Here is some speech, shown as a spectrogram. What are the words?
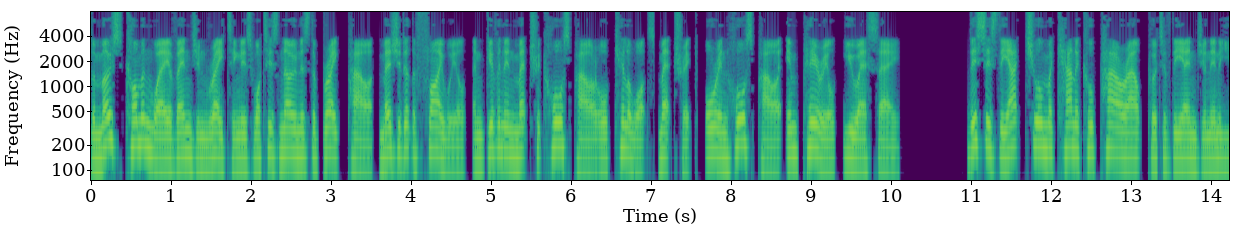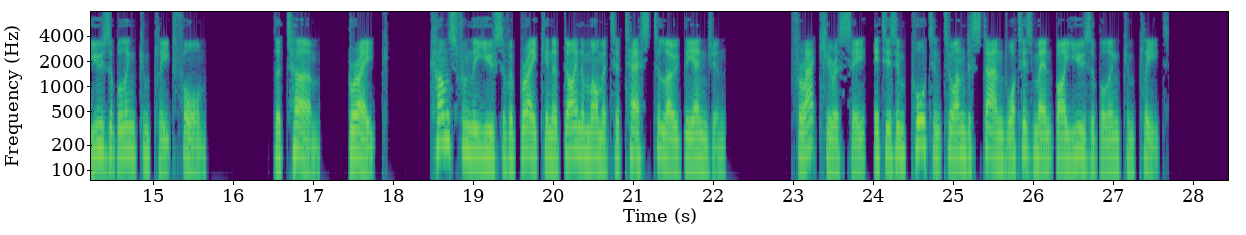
The most common way of engine rating is what is known as the brake power, measured at the flywheel, and given in metric horsepower or kilowatts metric, or in horsepower imperial, USA. This is the actual mechanical power output of the engine in a usable and complete form. The term, brake, comes from the use of a brake in a dynamometer test to load the engine. For accuracy, it is important to understand what is meant by usable and complete.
